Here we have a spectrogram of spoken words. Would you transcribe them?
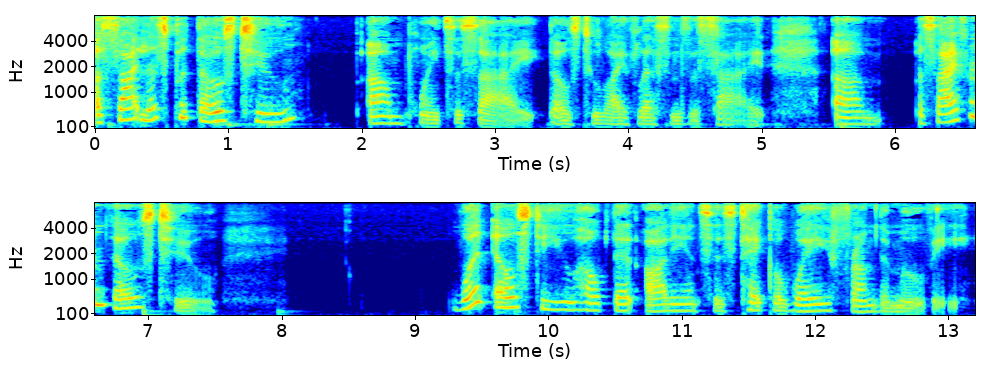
aside. Let's put those two um, points aside, those two life lessons aside. Um, aside from those two, what else do you hope that audiences take away from the movie?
